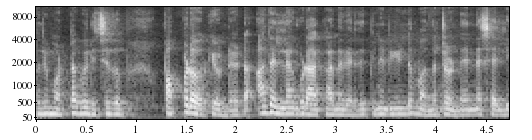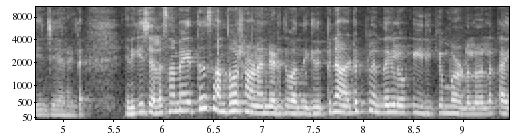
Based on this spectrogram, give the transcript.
ഒരു മുട്ട പൊരിച്ചതും പപ്പടം ഒക്കെ ഉണ്ട് കേട്ടോ. അതെല്ലാം കൂടെ ആക്കാമെന്ന് കരുതി. പിന്നെ വീണ്ടും വന്നിട്ടുണ്ട് എന്നെ ശല്യം ചെയ്യാനായിട്ട്. എനിക്ക് ചില സമയത്ത് സന്തോഷമാണ് എന്റെ അടുത്ത് വന്നിരിക്കുന്നത്. പിന്നെ അടുപ്പിൽ എന്തെങ്കിലുമൊക്കെ ഇരിക്കുമ്പോഴുണ്ടല്ലോ വല്ല കൈ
